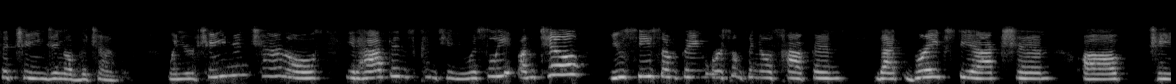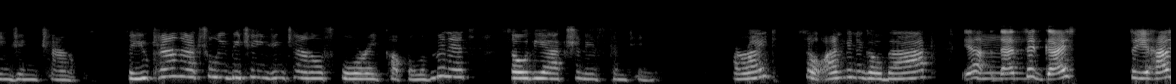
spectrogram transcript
the changing of the channels. When you're changing channels, it happens continuously until you see something or something else happens that breaks the action of changing channels. So you can actually be changing channels for a couple of minutes, so the action is continuous. All right, so I'm going to go back. Yeah, that's it, guys. So you have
